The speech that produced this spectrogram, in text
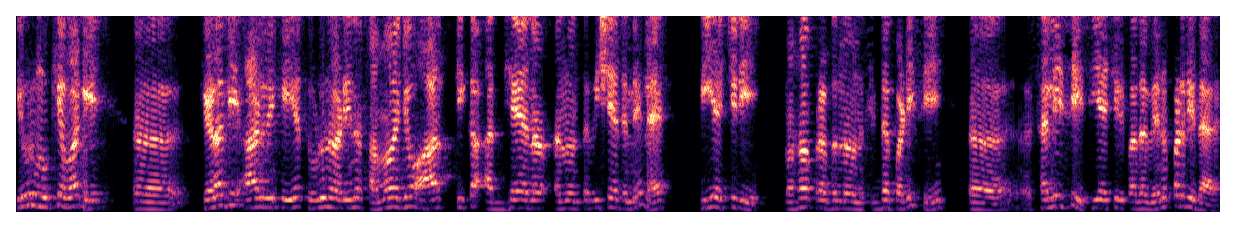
ಇವರು ಮುಖ್ಯವಾಗಿ ಕೆಳದಿ ಆಳ್ವಿಕೆಯ ತುಳುನಾಡಿನ ಸಮಾಜೋ ಆರ್ಥಿಕ ಅಧ್ಯಯನ ಅನ್ನುವಂತ ವಿಷಯದ ಮೇಲೆ ಪಿ ಡಿ ಮಹಾಪ್ರಬಂಧವನ್ನು ಸಿದ್ಧಪಡಿಸಿ ಸಲ್ಲಿಸಿ ಪಿ ಎಚ್ ಡಿ ಪದವಿಯನ್ನು ಪಡೆದಿದ್ದಾರೆ.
